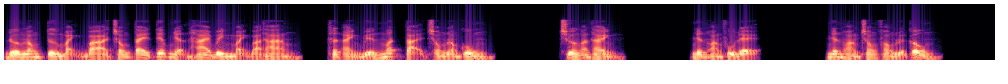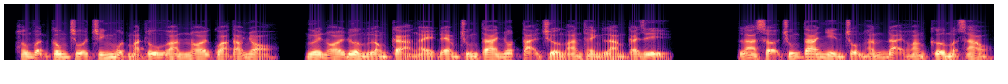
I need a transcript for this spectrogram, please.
đường long từ mạnh bà trong tay tiếp nhận hai bình mạnh bà thang, thân ảnh biến mất tại trong lòng cung trường an thành. Nhân hoàng phụ đệ. Nhân hoàng trong phòng luyện công. Hồng vận công chúa chính một mặt thú oán nói quả táo nhỏ, ngươi nói đường lòng cả ngày đem chúng ta nhốt tại trường an thành làm cái gì? Là sợ chúng ta nhìn trộm hắn đại hoang cơ mật sao?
